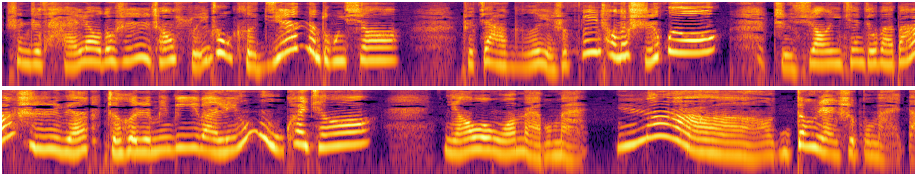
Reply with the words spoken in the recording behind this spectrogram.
甚至材料都是日常随处可见的东西哦。这价格也是非常的实惠哦，只需要一千九百八十日元，折合人民币一百零五块钱哦。你要问我买不买，那当然是不买的。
